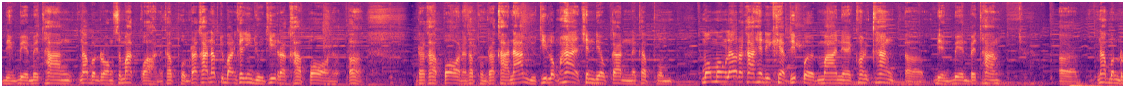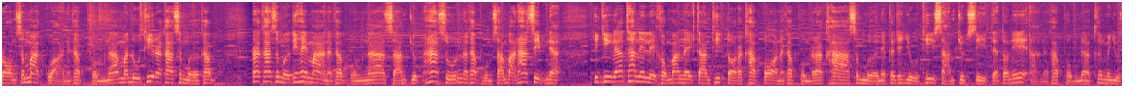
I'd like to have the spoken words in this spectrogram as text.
เบี่ยงเบนไปทางหน้าบอลรองซะมากกว่านะครับผมราคาณปัจจุบันก็ยังอยู่ที่ราคาปอนะเออราคาปอนะครับผมราคาน้ำอยู่ที่ลบ5เช่นเดียวกันนะครับผมมองมองแล้วราคาแฮนดิแคปที่เปิดมาเนี่ยค่อนข้างเบี่ยงเบนไปทางหน้าบอลรองซะมากกว่านะครับผมนะมาดูที่ราคาเสมอครับ ราคาเสมอที่ให้มานะครับผมนะ3.50นะครับผม3บาท50เนี่ยจริงๆ แล้วถ้าในเลทของบางในการที่ต่อราคาปอนนะครับผมราคาเสมอเนี่ยก็จะอยู่ที่ 3.4 แต่ตอนนี้นะครับผมนะขึ้นมาอยู่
